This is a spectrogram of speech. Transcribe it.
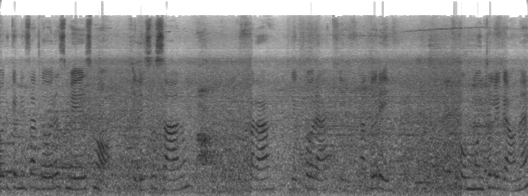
organizadoras mesmo, ó, que eles usaram para decorar aqui. Adorei. Ficou muito legal, né?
